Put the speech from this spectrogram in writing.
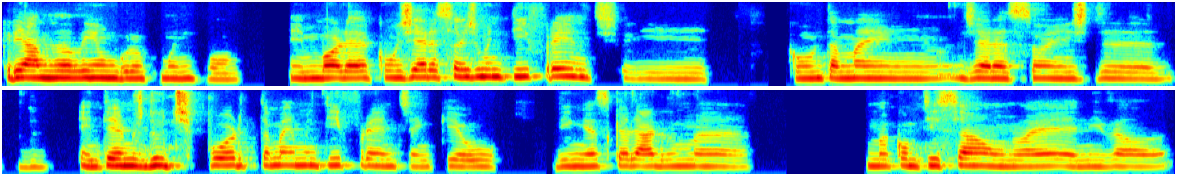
criámos ali um grupo muito bom, embora com gerações muito diferentes e com também gerações de, de em termos do desporto também muito diferentes, em que eu vinha se calhar de uma uma competição, não é? A nível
